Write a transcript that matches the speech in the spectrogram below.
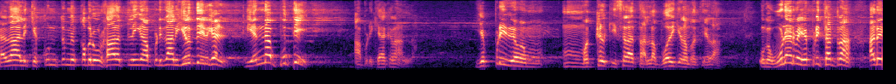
கதாலிக்க குந்தும் கபல் ஒரு காலத்தில் நீங்கள் அப்படிதான் இருந்தீர்கள். என்ன புத்தி? அப்படி கேட்குறான்ல எப்படி மக்களுக்கு இஸ்லாத்தை அல்ல போதிக்கிறான் பார்த்தீங்களா உங்கள் உணர்வை எப்படி தட்டுறான்? அடே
